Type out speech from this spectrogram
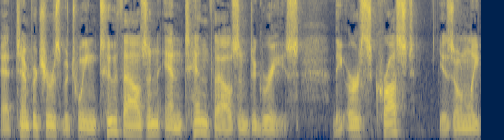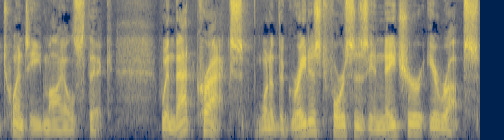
at temperatures between 2,000 and 10,000 degrees. The Earth's crust is only 20 miles thick. When that cracks, one of the greatest forces in nature erupts.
